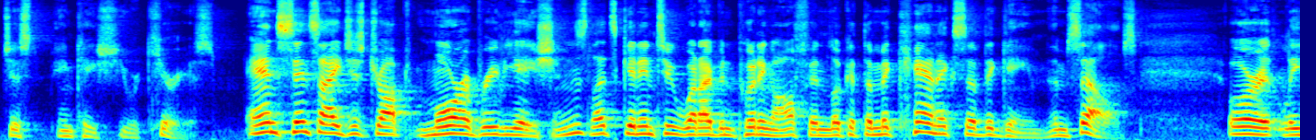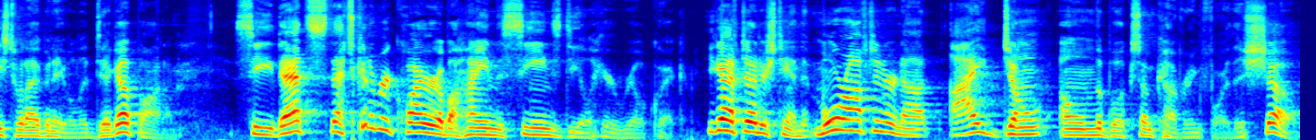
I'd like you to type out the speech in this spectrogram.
just in case you were curious. And since I just dropped more abbreviations, let's get into what I've been putting off and look at the mechanics of the game themselves. Or at least what I've been able to dig up on them. See, that's that's going to require a behind the scenes deal here real quick. You have to understand that more often or not, I don't own the books I'm covering for this show.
